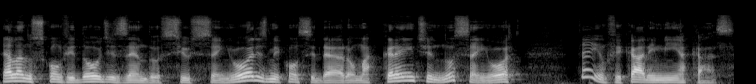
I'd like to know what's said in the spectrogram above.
ela nos convidou, dizendo: Se os senhores me consideram uma crente no Senhor, venham ficar em minha casa.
